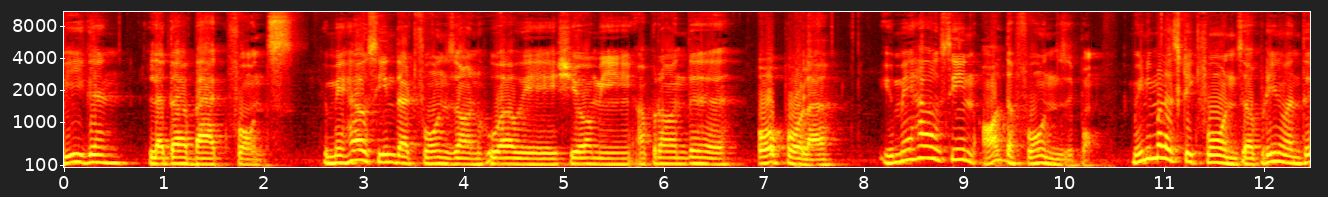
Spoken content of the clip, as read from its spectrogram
Vegan leather back phones you may have seen that phones on Huawei Xiaomi அப்புறம் வந்து ஓப்போல you may have seen all the phones இப்போ. மினிமலிஸ்டிக் ஃபோன்ஸ் அப்படின்னு வந்து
